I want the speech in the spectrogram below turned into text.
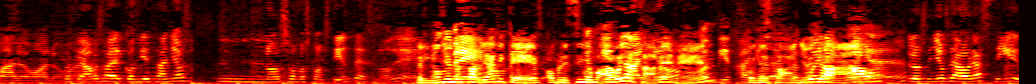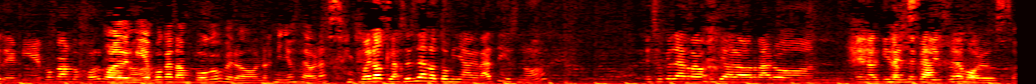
Malo, malo, Porque vamos a ver, con 10 años mm, no somos conscientes, ¿no? De... El niño Hombre, no sabía ni qué es. Hombre, sí, 10 ya saben, ¿eh? con 10 años Con 10 ya años bueno, ya. ¿eh? Los niños de ahora sí, de mi época a lo mejor no. Bueno, de ¿no? mi época tampoco, pero los niños de ahora sí. Bueno, clases de anatomía gratis, ¿no? Eso que le, ahorraron en alquilarse mensaje amoroso.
